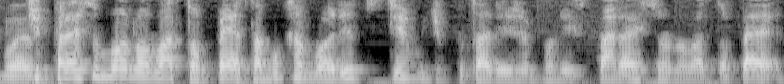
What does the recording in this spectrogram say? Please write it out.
mas que parece uma onomatopeia. Tá bom que a maioria dos termos de putaria japonês parece onomatopeia?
